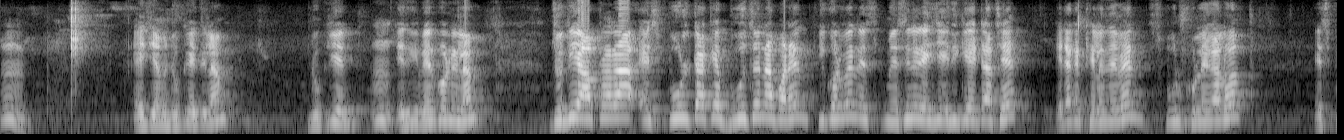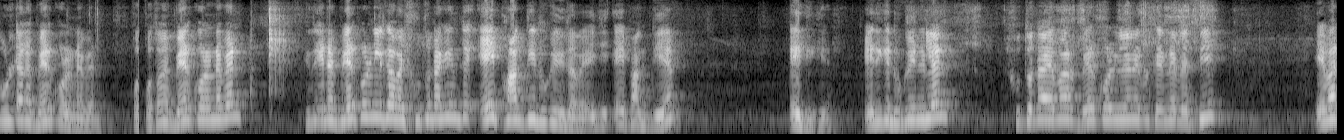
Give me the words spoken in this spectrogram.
হুম? এই যে আমি ঢুকিয়ে দিলাম। ঢুকিয়ে এদিকে বের করে নিলাম। যদি আপনারা এই স্পুলটাকে বুঝতে না পারেন, কি করবেন? মেশিনের এই যে এদিকে এটা আছে, এটাকে ঠেলে দেবেন, স্পুল খুলে গেল, এই স্পুলটাকে বের করে নেবেন। প্রথমে বের করে নেবেন, কিন্তু এটা বের করে নিলে হবে? সুতোটা কিন্তু এই ফাঁক দিয়ে ঢুকিয়ে দিতে হবে, এই যে, এই ফাঁক দিয়ে, এইদিকে। এইদিকে ঢুকিয়ে নিলেন, সুতোটা এবার বের করে নিলেন একটু টেনে বেশি। এবার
